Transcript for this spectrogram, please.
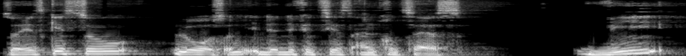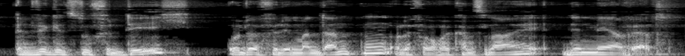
So, jetzt gehst du los und identifizierst einen Prozess. Wie entwickelst du für dich oder für den Mandanten oder für eure Kanzlei den Mehrwert?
